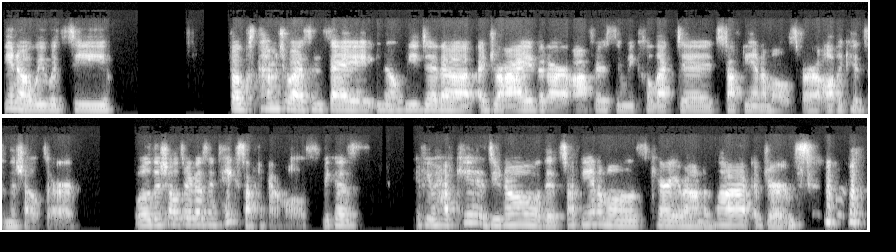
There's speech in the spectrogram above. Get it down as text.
you know, we would see folks come to us and say, you know, we did a, a drive at our office and we collected stuffed animals for all the kids in the shelter. Well, the shelter doesn't take stuffed animals because if you have kids, you know that stuffed animals carry around a lot of germs.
